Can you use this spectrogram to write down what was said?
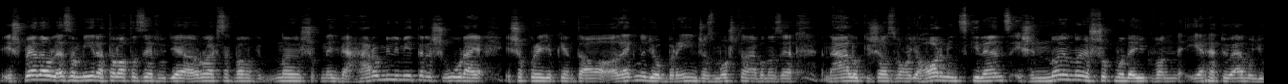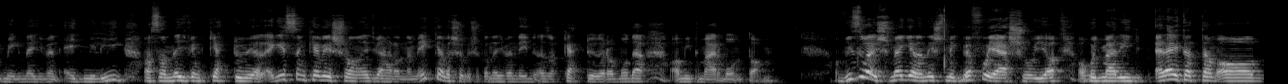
és például ez a méret alatt azért ugye a Rolexnek van nagyon sok 43 mm-es órája, és akkor egyébként a, a legnagyobb range az mostanában azért náluk is az van, hogy a 39, és nagyon-nagyon sok modelljük van érhető el, mondjuk még 41 1 millig, aztán a 42-nél egészen kevés van, a 43-nál még kevesebb, és akkor a 44-nél ez a kettő darab modell, amit már mondtam. A vizuális megjelenést még befolyásolja, ahogy már így elejtettem a,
